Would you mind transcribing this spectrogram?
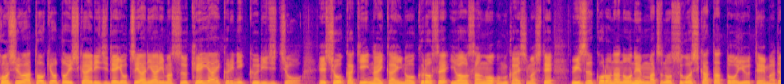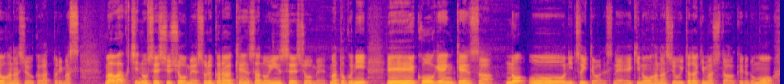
今週は東京都医師会理事で四谷にあります KI クリニック理事長消化器内科医の黒瀬岩尾さんをお迎えしましてウィズコロナの年末の過ごし方というテーマでお話を伺っております、まあ、ワクチンの接種証明それから検査の陰性証明、まあ、特に、えー、抗原検査のについてはですね昨日お話をいただきましたけれども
